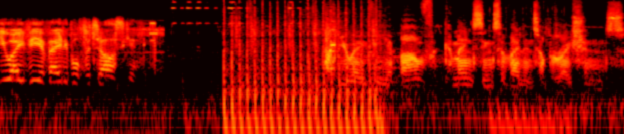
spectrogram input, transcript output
UAV available for tasking. UAV above, commencing surveillance operations.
